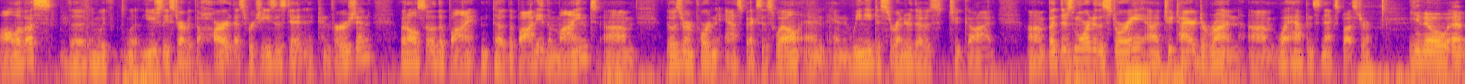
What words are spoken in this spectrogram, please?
all of us the and we usually start with the heart that's where jesus did and conversion but also the, bi- the the body the mind um, those are important aspects as well and and we need to surrender those to god um, but there's more to the story uh, too tired to run um, what happens next buster You know, uh,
